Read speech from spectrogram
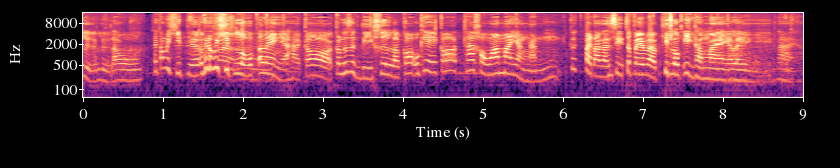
หรือหรือเราไม่ต้องไปคิดเยอะไม่ต้องไปคิดลบอะไรอย่างเงี้ยค่ะก็ก็รู้สึกดีขึ้นแล้วก็โอเคก็ถ้าเขาว่ามาอย่างนั้นก็ไปตามนั้นสิจะไปแบบคิดลบอีกทำไมอะไรอย่างงี้ใช่ค่ะ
